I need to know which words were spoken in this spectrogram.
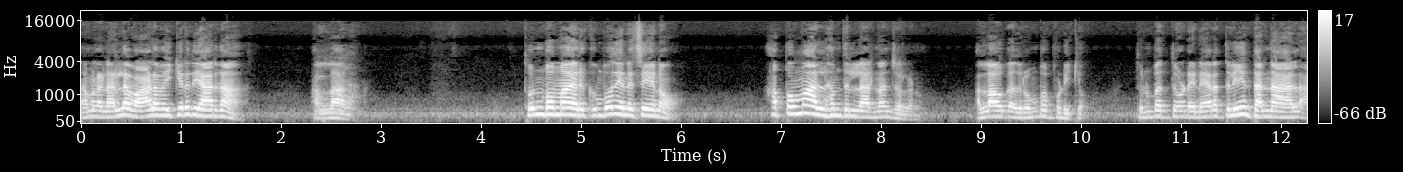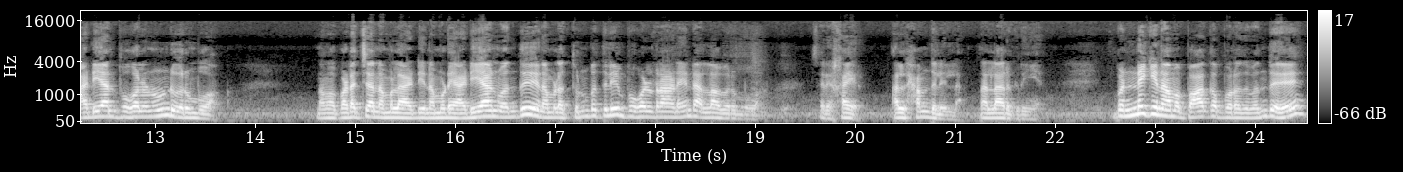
நம்மளை நல்லா வாழ வைக்கிறது யார் தான் அல்லாஹ் தான். துன்பமாக இருக்கும்போது என்ன செய்யணும்? அப்பவும் அல்ஹம்துலில்லான்னு தான் சொல்லணும். அல்லாவுக்கு அது ரொம்ப பிடிக்கும். துன்பத்தோட நேரத்துலையும் தன்னை அடியான் புகழணும்னு விரும்புவான். நம்ம படைச்ச நம்மளை அடி நம்முடைய அடியான் வந்து நம்மளை துன்பத்திலையும் புகழ்றானேன்னு அல்லாஹ் விரும்புவான். சரி ஹைர். அல்ஹம்துலில்லா. நல்லா இருக்கிறீங்க. இப்போ இன்னைக்கு நாம் பார்க்க போகிறது வந்து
